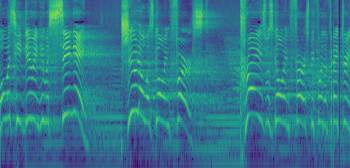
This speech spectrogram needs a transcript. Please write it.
What was he doing? He was singing. Judah was going first. Praise was going first before the victory.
